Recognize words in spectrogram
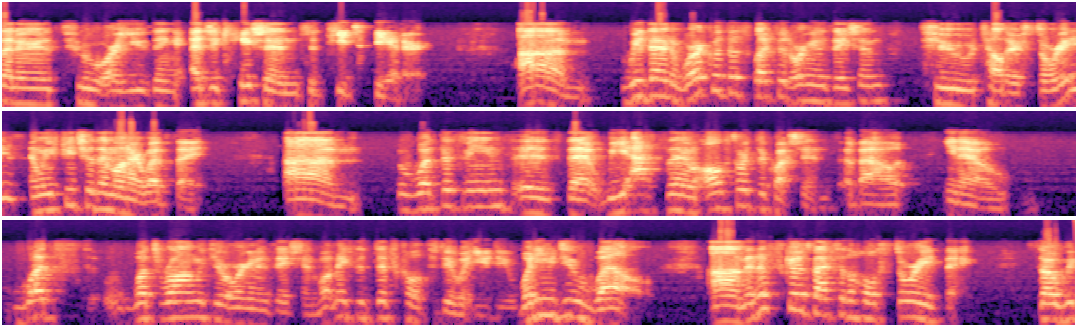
centers who are using education to teach theater. Um, we then work with the selected organizations to tell their stories, and we feature them on our website. Um, what this means is that we ask them all sorts of questions about, you know, what's what's wrong with your organization? What makes it difficult to do what you do? What do you do well? Um, and this goes back to the whole story thing. So we,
